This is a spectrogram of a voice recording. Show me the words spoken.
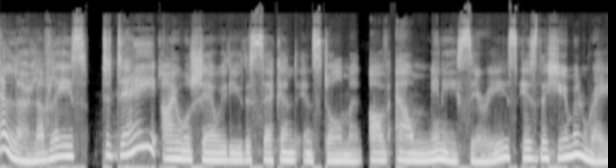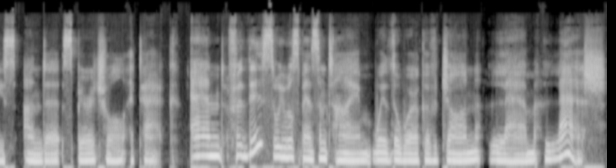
Hello, lovelies. Today I will share with you the second installment of our mini series is the human race under spiritual attack. And for this we will spend some time with the work of John Lamb Lash,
